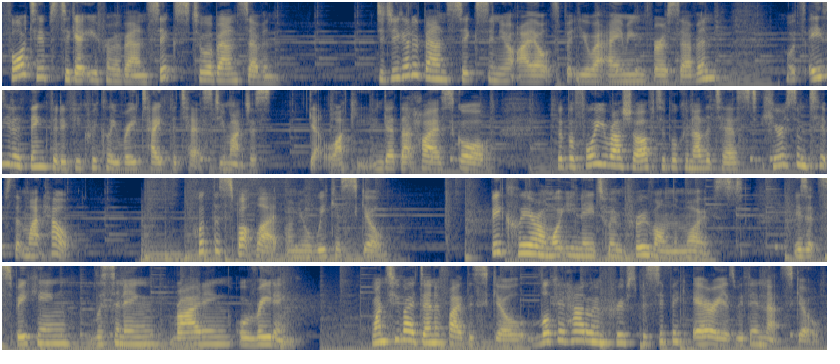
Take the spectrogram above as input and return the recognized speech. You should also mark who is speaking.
Speaker 1: Four tips to get you from a band 6 to a band 7. Did you get a band 6 in your IELTS but you were aiming for a 7? Well, it's easy to think that if you quickly retake the test, you might just get lucky and get that higher score. But before you rush off to book another test, here are some tips that might help. Put the spotlight on your weakest skill. Be clear on what you need to improve on the most. Is it speaking, listening, writing, or reading? Once you've identified this skill, look at how to improve specific areas within that skill.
